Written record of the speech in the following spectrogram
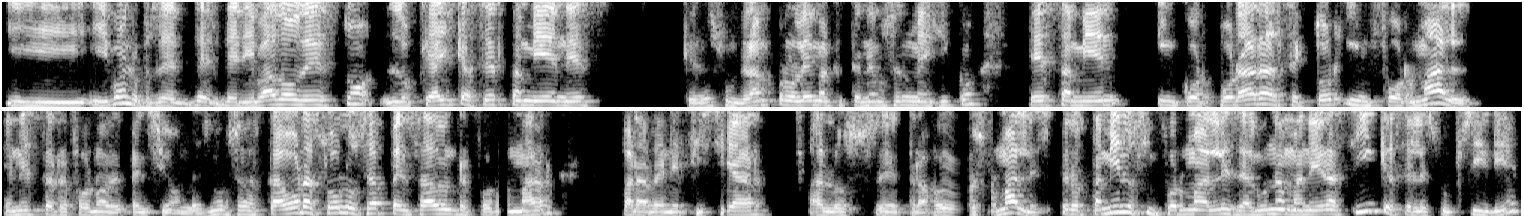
Y, bueno, pues de, de, derivado de esto, lo que hay que hacer también es que es un gran problema que tenemos en México, es también incorporar al sector informal en esta reforma de pensiones. ¿no? O sea, hasta ahora solo se ha pensado en reformar para beneficiar a los eh, trabajadores formales, pero también los informales, de alguna manera, sin que se les subsidie,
